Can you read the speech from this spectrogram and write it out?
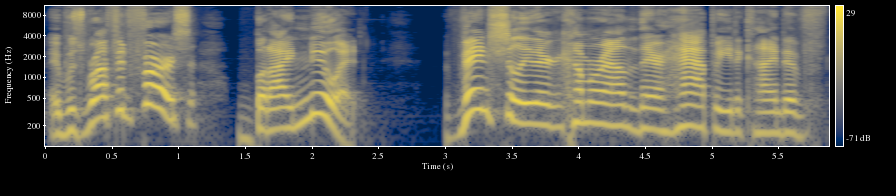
it was rough at first, but I knew it eventually they're going to come around they're happy to kind of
